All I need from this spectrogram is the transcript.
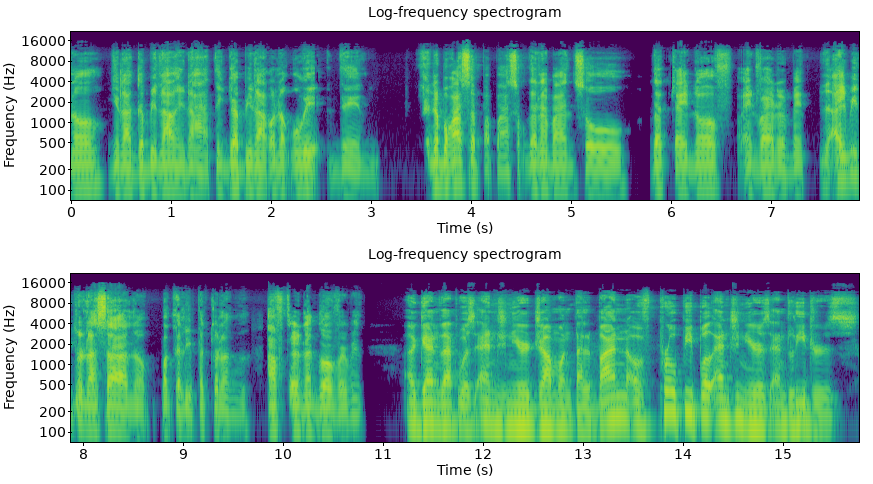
ano, ginagabi lang, hinahating gabi na ako ng uwi. Then, kinabukasan, papasok na naman. So, that kind of environment. I mean, no, nasa, ano, pagkalipat ko lang after ng government. Again, that was engineer Jamon Talban of Pro People Engineers and Leaders.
